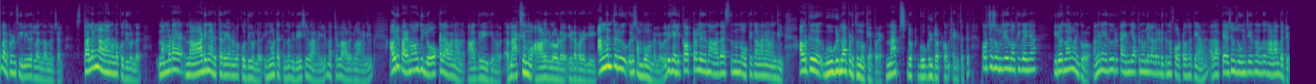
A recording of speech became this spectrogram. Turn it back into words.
പലപ്പോഴും ഫീൽ ചെയ്തിട്ടുള്ള എന്താണെന്ന് വെച്ചാൽ സ്ഥലം കാണാനുള്ള കൊതികൊണ്ട് നമ്മുടെ നാടിനെ അടുത്തറിയാനുള്ള കൊതികൊണ്ട് ഇങ്ങോട്ടെത്തുന്ന വിദേശികളാണെങ്കിലും മറ്റുള്ള ആളുകളാണെങ്കിലും അവർ പരമാവധി ലോക്കലാവാനാണ് ആഗ്രഹിക്കുന്നത്. മാക്സിമം ആളുകളോട് ഇടപഴകി. അങ്ങനത്തെ ഒരു ഒരു സംഭവം ഉണ്ടല്ലോ. ഒരു ഹെലികോപ്റ്ററിൽ ഇരുന്ന് ആകാശത്ത് നിന്ന് നോക്കി കാണാനാണെങ്കിൽ അവർക്ക് ഗൂഗിൾ മാപ്പ് എടുത്ത് നോക്കിയാൽ പോരെ. Maps dot Google dot com എടുത്തിട്ട് കുറച്ച് സൂം ചെയ്ത് നോക്കിക്കഴിഞ്ഞാൽ ഇരുപത്തിനാല് മണിക്കൂറോ. അങ്ങനെ ഏതൊരു ടൈം ഗ്യാപ്പിനുള്ളിൽ അവരെടുക്കുന്ന ഫോട്ടോസൊക്കെയാണ് അത് അത്യാവശ്യം സൂം ചെയ്ത് നമുക്ക് കാണാൻ പറ്റും.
